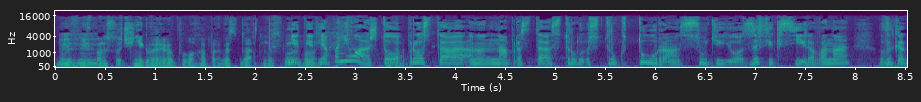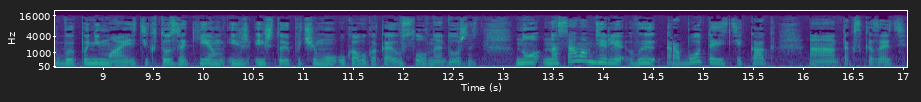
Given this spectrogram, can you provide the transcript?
Угу. Ну, ни в коем случае не говорю плохо про государственную службу. Нет, нет, я поняла, что да. просто-напросто стру- структура, суть ее зафиксирована. Вы как бы понимаете, кто за кем и, и что и почему, у кого какая условная должность. Но на самом деле вы работаете как, а, так сказать,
